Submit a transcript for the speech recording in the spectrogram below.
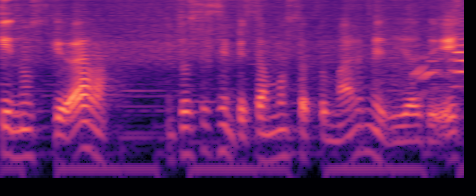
¿qué nos quedaba? Entonces empezamos a tomar medidas de hecho.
